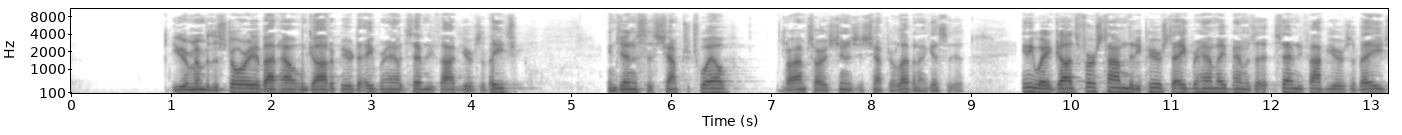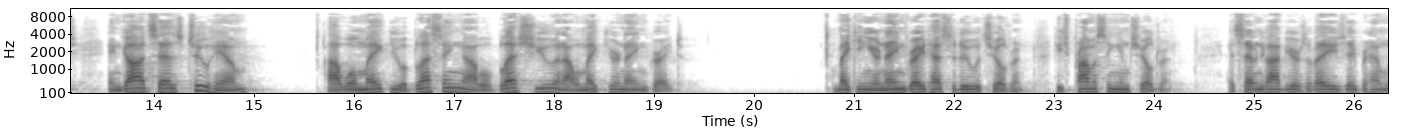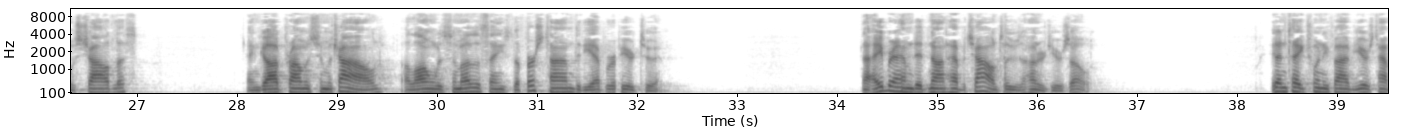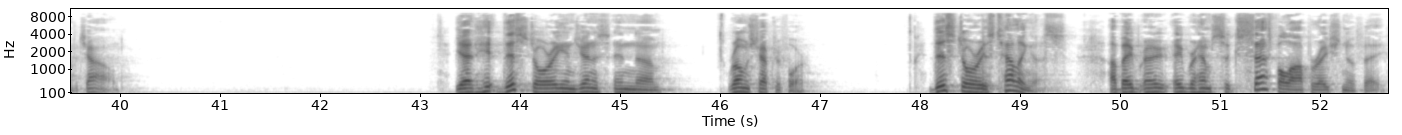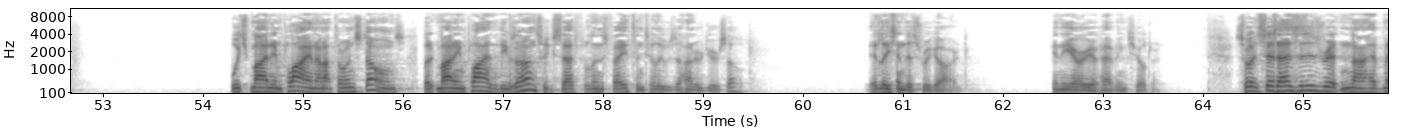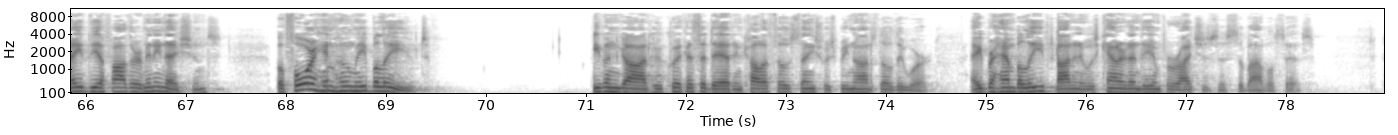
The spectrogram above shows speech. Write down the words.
You remember the story about how when God appeared to Abraham at 75 years of age in Genesis chapter 12, or I'm sorry, it's Genesis chapter 11, I guess it is. Anyway, God's first time that he appears to Abraham, Abraham is 75 years of age, and God says to him, I will make you a blessing, I will bless you, and I will make your name great. Making your name great has to do with children. He's promising him children. At 75 years of age, Abraham was childless, and God promised him a child, along with some other things, the first time that he ever appeared to him. Now, Abraham did not have a child until he was 100 years old. It doesn't take 25 years to have a child. Yet this story in Genesis, in um, Romans chapter 4. This story is telling us of Abraham's successful operation of faith, which might imply, and I'm not throwing stones, but it might imply that he was unsuccessful in his faith until he was 100 years old, at least in this regard, in the area of having children. So it says, As it is written, I have made thee a father of many nations, before him whom he believed, even God who quickeneth the dead and calleth those things which be not as though they were. Abraham believed God, and it was counted unto him for righteousness, the Bible says.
